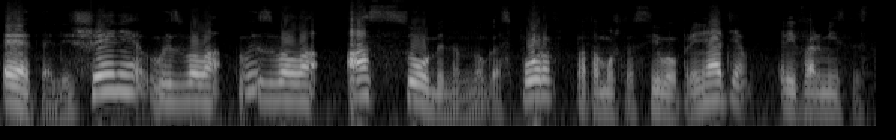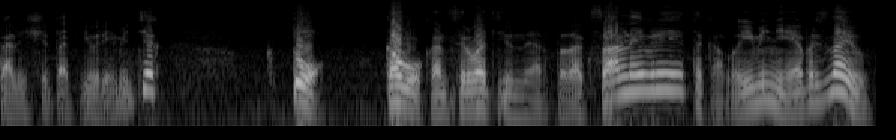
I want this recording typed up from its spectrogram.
Это лишение вызвало, вызвало особенно много споров, потому что с его принятием реформисты стали считать евреями тех, кто, кого консервативные ортодоксальные евреи таковыми не признают.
